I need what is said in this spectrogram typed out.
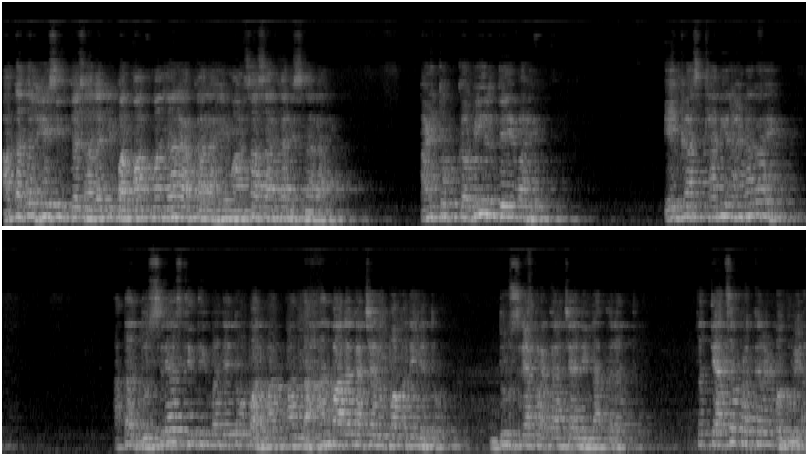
आता तर हे सिद्ध झालं की परमात्मा नर आकार आहे माणसासारखा दिसणार आहे. आणि तो कबीर देव आहे. एका स्थानी राहणार आहे. आता दुसऱ्या स्थितीमध्ये तो परमात्मा लहान बालकाच्या रूपामध्ये येतो. दुसऱ्या प्रकारच्या लीला करत. तर त्याचं प्रकरण बघूया.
